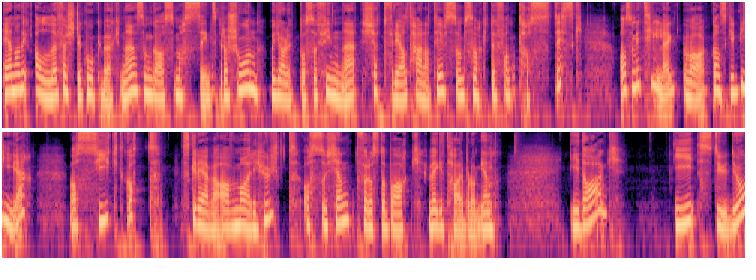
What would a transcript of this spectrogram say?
En av de aller første kokebøkene som ga oss masse inspirasjon og hjalp oss å finne kjøttfrie alternativ som smakte fantastisk, og som i tillegg var ganske billige, var sykt godt, skrevet av Mari Hult, også kjent for å stå bak vegetarbloggen. I dag, i studio,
